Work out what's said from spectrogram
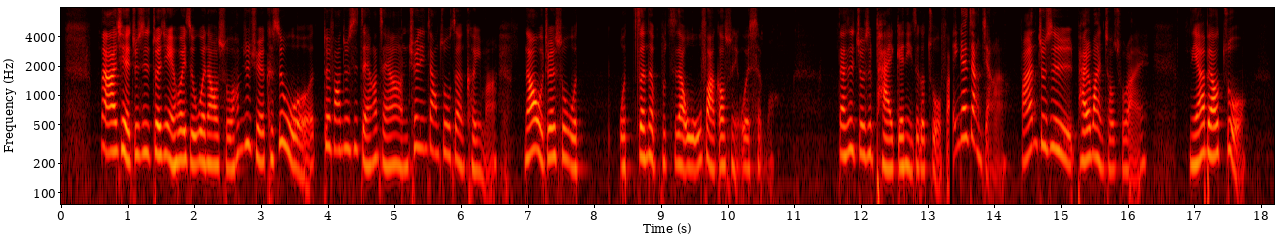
那而且就是最近也会一直问到说，他们就觉得，可是我对方就是怎样怎样，你确定这样做真的可以吗？然后我就会说，我我真的不知道，我无法告诉你为什么。但是就是牌给你这个做法，应该这样讲啊，反正就是牌都帮你抽出来，你要不要做？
